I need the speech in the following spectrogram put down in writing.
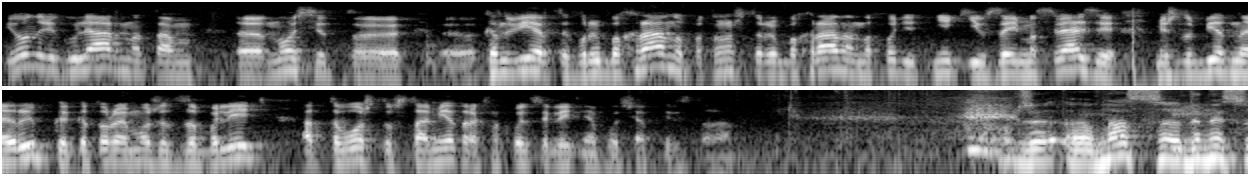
И он регулярно там э, носит э, э, конверты в рыбохрану, потому что рыбохрана находит некие взаимосвязи между бедной рыбкой, которая может заболеть от того, что в 100 метрах находится летняя площадка ресторана. Отже, е, в нас е, Денис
